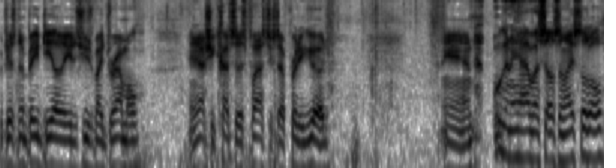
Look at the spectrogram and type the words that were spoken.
which isn't a big deal. I just use my Dremel, and it actually cuts this plastic stuff pretty good. And we're gonna have ourselves a nice little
